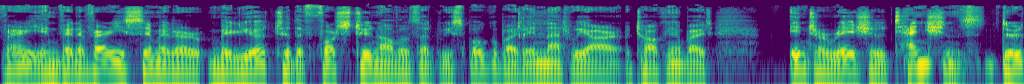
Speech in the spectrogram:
very in a very similar milieu to the first two novels that we spoke about, in that we are talking about interracial tensions. There,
